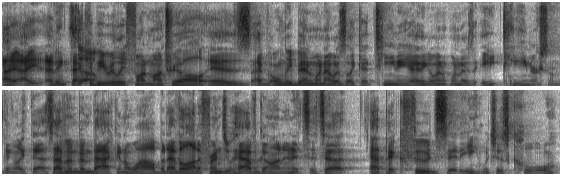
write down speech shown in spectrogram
I, I, I think that So- could be really fun. Montreal is I've only been when I was like a teenager. I think I went when I was 18 or something like that. So I haven't been back in a while, but I have a lot of friends who have gone and it's it's a epic food city, which is cool.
